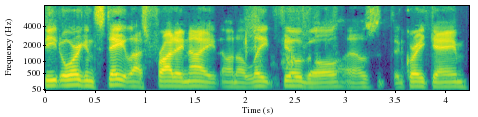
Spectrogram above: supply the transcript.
beat Oregon State last Friday night on a late field goal. That was a great game.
